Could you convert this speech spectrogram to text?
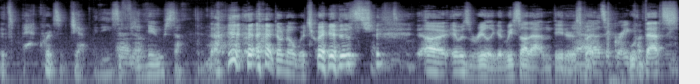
It's backwards in Japanese I if you knew something. I don't know which way it It is. Shouldn't. Uh, it was really good. We saw that in theaters, Yeah, but that's a great. fucking that's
